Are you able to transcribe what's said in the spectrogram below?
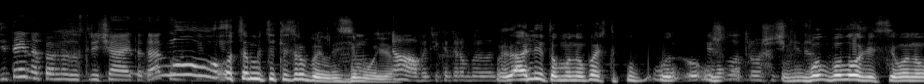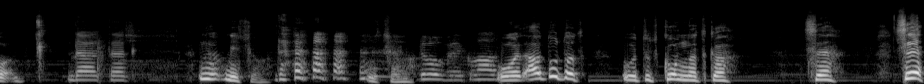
дітей, напевно, зустрічаєте, так? Ну, оце ми тільки зробили зимою. А, ви тільки зробили. А літом воно, бачите, Пішло трошечки. в- да. в- вологісті воно. Так, так. Ну, нічого. Нічого. Добре, клас. От, а тут от, от тут комнатка. Це, це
